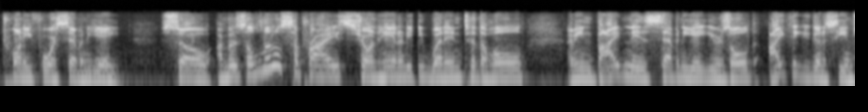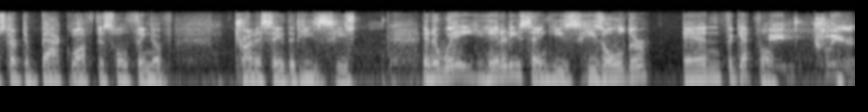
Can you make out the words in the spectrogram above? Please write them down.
24 78 so i was a little surprised sean hannity went into the whole i mean biden is 78 years old. I think you're going to see him start to back off this whole thing of trying to say that he's he's in a way hannity's saying he's he's older and forgetful. Made clear.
